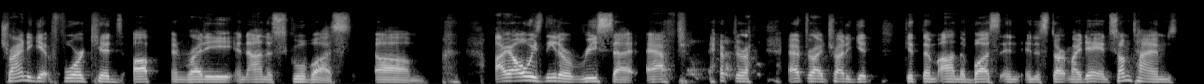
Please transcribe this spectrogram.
trying to get four kids up and ready and on the school bus. Um, I always need a reset after after after I try to get get them on the bus and, and to start my day. And sometimes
